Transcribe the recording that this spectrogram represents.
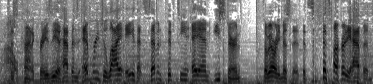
Wow. Just kind of crazy. It happens every July 8th at 7:15 a.m. Eastern. So we already missed it. It's it's already happened.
